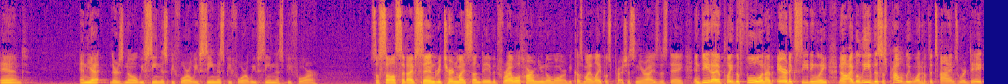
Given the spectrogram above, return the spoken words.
and, and yet there's no, we've seen this before. We've seen this before. We've seen this before. So Saul said, I've sinned. Return, my son David, for I will harm you no more, because my life was precious in your eyes this day. Indeed, I have played the fool, and I've erred exceedingly. Now, I believe this is probably one of the times where, day,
